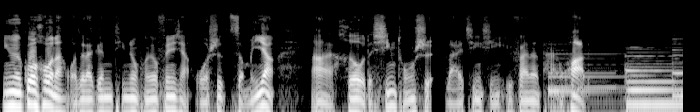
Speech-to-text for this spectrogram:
音乐过后呢，我再来跟听众朋友分享我是怎么样啊和我的新同事来进行一番的谈话的。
